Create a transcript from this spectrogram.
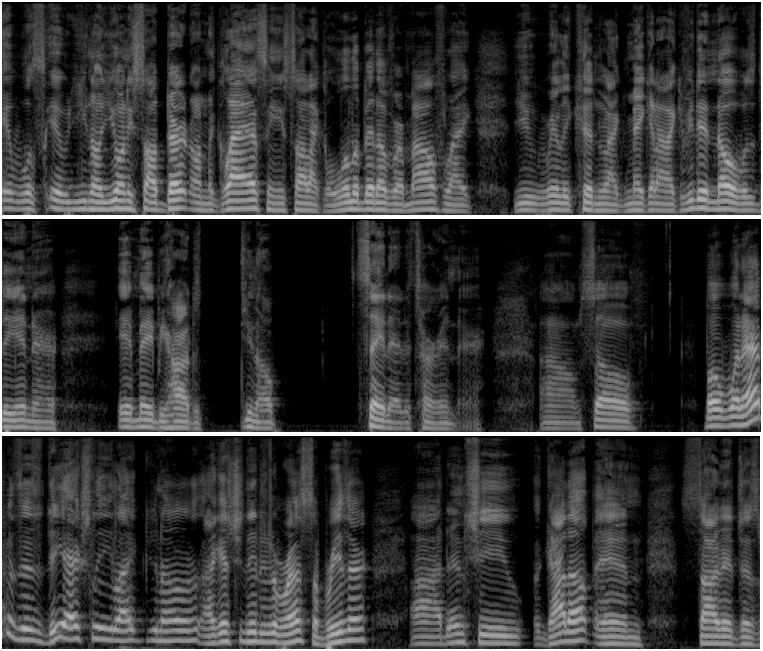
it was it, you know you only saw dirt on the glass and you saw like a little bit of her mouth. Like you really couldn't like make it out. Like if you didn't know it was D in there, it may be hard to you know say that it's her in there. Um, so, but what happens is D actually like you know I guess she needed a rest, a breather. Uh, then she got up and started just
